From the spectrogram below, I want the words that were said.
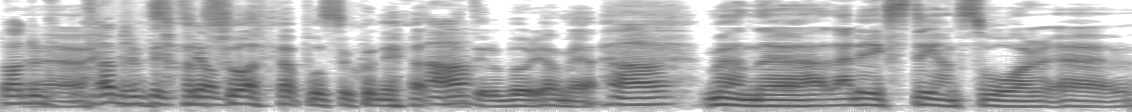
Då hade, du- då hade du bytt så, jobb. så hade jag positionerat mig till att börja med. Ja. Men eh, nej, det är extremt svår eh,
